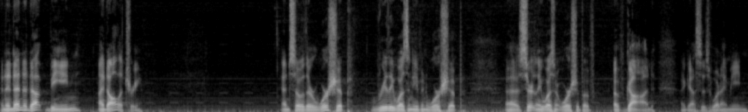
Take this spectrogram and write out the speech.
and it ended up being idolatry. And so their worship really wasn't even worship. Uh, certainly wasn't worship of of God. I guess is what I mean,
